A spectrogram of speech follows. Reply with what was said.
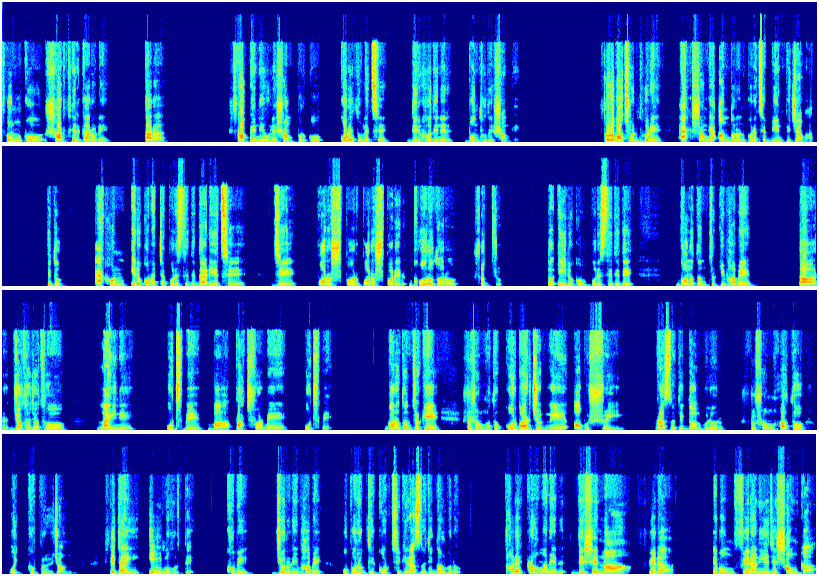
ঠুনকো স্বার্থের কারণে তারা সাপে নেউলে সম্পর্ক করে তুলেছে দীর্ঘদিনের বন্ধুদের সঙ্গে। ষোলো বছর ধরে একসঙ্গে আন্দোলন করেছে বিএনপি জামাত। কিন্তু এখন এরকম একটা পরিস্থিতি দাঁড়িয়েছে যে পরস্পর পরস্পরের ঘোরতর শত্রু। তো এইরকম পরিস্থিতিতে গণতন্ত্র কীভাবে তার যথাযথ লাইনে উঠবে বা প্ল্যাটফর্মে উঠবে? গণতন্ত্রকে সুসংহত করবার জন্য অবশ্যই রাজনৈতিক দলগুলোর সুসংহত ঐক্য প্রয়োজন। সেটাই এই মুহূর্তে খুবই জরুরিভাবে উপলব্ধি করছে কি রাজনৈতিক দলগুলো? তারেক রহমানের দেশে না ফেরা এবং ফেরা নিয়ে যে শঙ্কা,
